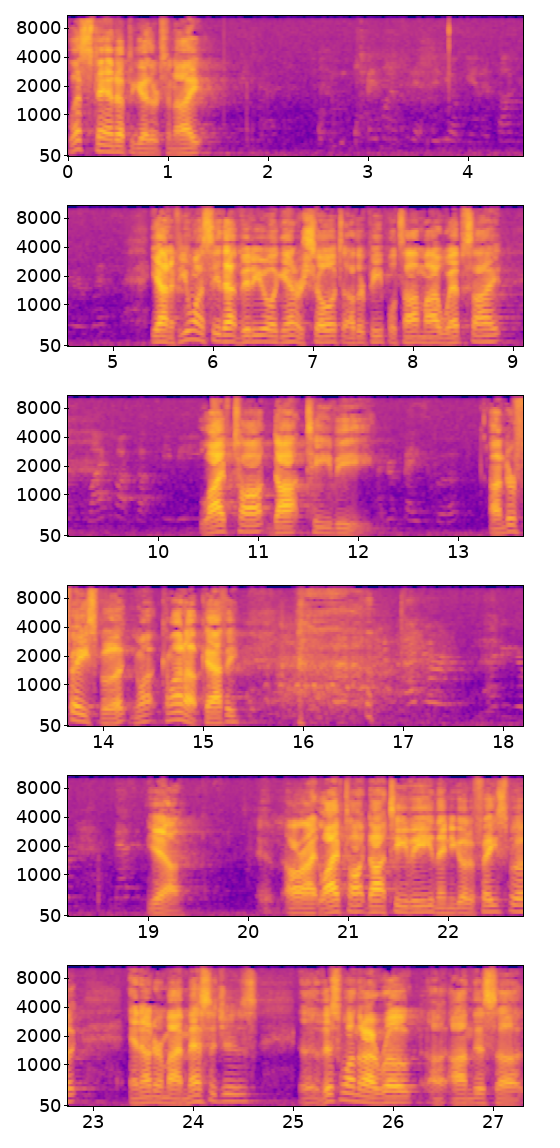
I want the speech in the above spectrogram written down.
let's stand up together tonight. Yeah, and if you want to see that video again or show it to other people, it's on my website, lifetalk.tv. Under Facebook. Under Facebook. You want, come on up, Kathy. Yeah. All right, lifetalk.tv. Then you go to Facebook, and under my messages, uh, this one that I wrote uh, on this uh,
